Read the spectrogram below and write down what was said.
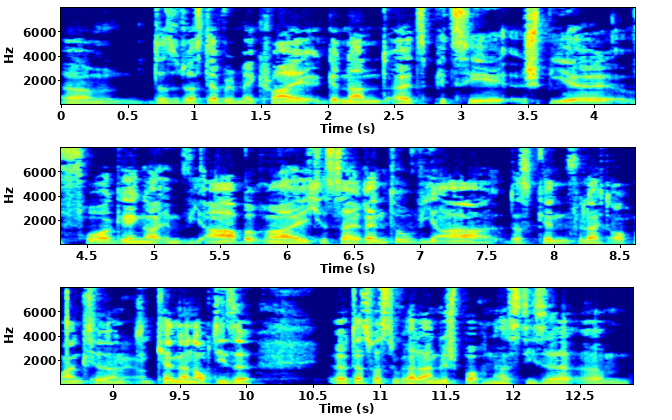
ähm, also du hast Devil May Cry genannt als PC-Spiel, Vorgänger im VR-Bereich ist Sirento VR, das kennen vielleicht auch manche, genau, ja. die kennen dann auch diese, äh, das was du gerade angesprochen hast, diese ähm,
